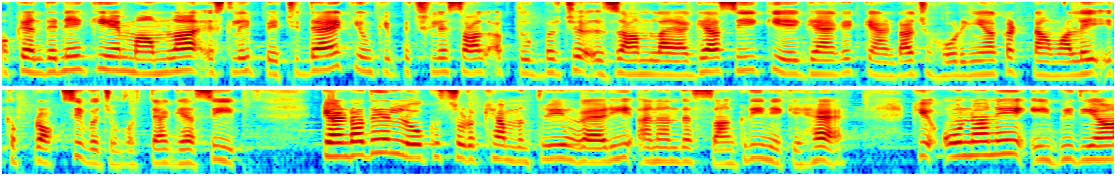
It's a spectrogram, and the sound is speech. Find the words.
ਉਹ ਕਹਿੰਦੇ ਨੇ ਕਿ ਇਹ ਮਾਮਲਾ ਇਸ ਲਈ ਪੇਚੀਦਾ ਹੈ ਕਿਉਂਕਿ ਪਿਛਲੇ ਸਾਲ ਅਕਤੂਬਰ 'ਚ ਇਲਜ਼ਾਮ ਲਾਇਆ ਗਿਆ ਸੀ ਕਿ ਇਹ ਗੈਂਗ ਕੈਨੇਡਾ 'ਚ ਹੋ ਰਹੀਆਂ ਘਟਨਾਵਾਂ ਲਈ ਇੱਕ ਪ੍ਰੌਕਸੀ ਵਜੋਂ ਵਰਤਿਆ ਗਿਆ ਸੀ। ਕੈਨੇਡਾ ਦੇ ਲੋਕ ਸੁਰੱਖਿਆ ਮੰਤਰੀ ਗੈਰੀ ਆਨੰਦ ਸਾਂਗਰੀ ਨੇ ਕਿਹਾ ਕਿ ਉਹਨਾਂ ਨੇ ਈਬੀ ਦੀਆਂ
